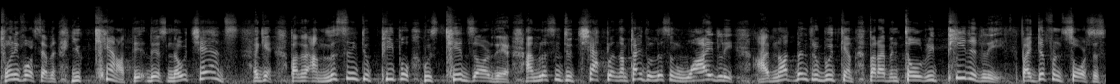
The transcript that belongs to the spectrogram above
24 7. You cannot. There's no chance. Again, by the way, I'm listening to people whose kids are there. I'm listening to chaplains. I'm trying to listen widely. I've not been through boot camp, but I've been told repeatedly by different sources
